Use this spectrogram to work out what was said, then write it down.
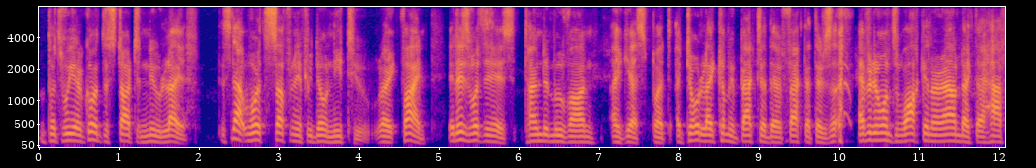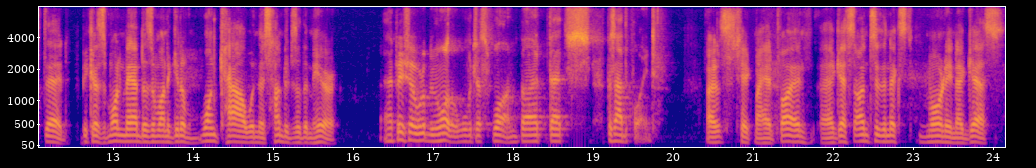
"But we are going to start a new life." it's not worth suffering if we don't need to. Right? Fine. It is what it is. Time to move on, I guess. But I don't like coming back to the fact that there's everyone's walking around like they're half dead because one man doesn't want to get a one cow when there's hundreds of them here. I'm pretty sure it would have been more than just one, but that's beside the point. All right, let's shake my head. Fine. I guess on to the next morning, I guess.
